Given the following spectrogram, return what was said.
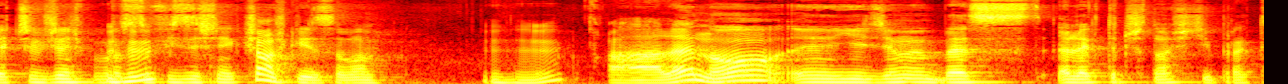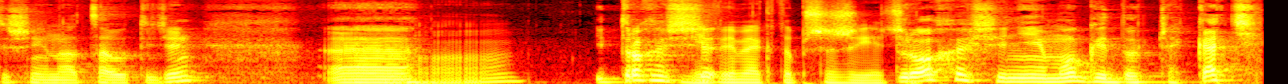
yy, czy wziąć po prostu mhm. fizycznie książki ze sobą. Mhm. Ale no, yy, jedziemy bez elektryczności praktycznie na cały tydzień. E, no. I trochę się... Nie wiem, jak to przeżyjecie. Trochę się nie mogę doczekać.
